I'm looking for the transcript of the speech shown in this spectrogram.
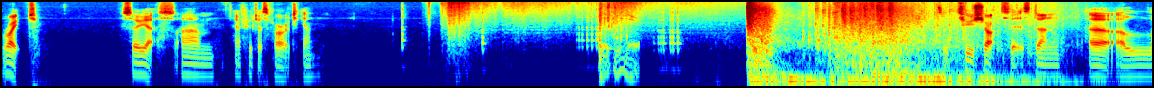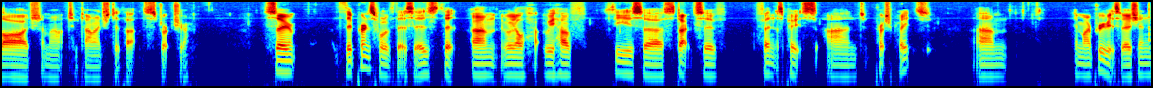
Right. So yes, um, if we just fire it again. So two shots it's done uh, a large amount of damage to that structure. So the principle of this is that um, we'll ha we have these uh, stacks of fence posts and pressure plates. Um, in my previous version,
